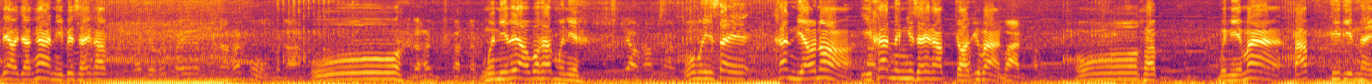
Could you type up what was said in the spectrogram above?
เดี๋ยวจากงานนี่ไปใส่ครับมันจะไปไปนาท่าโกงมันละโอ้นาท่าขับตะมือนี้แล้วปะครับมือนี้เลี้ยวครับโอ้มือนี้ใส่ขั้นเดียวเนาะอีกขั้นหนึ่งอยู่ใส่ครับ จอดอยู่บ้านบ้านครับโอ้ครับมือนี้มาปรั๊บที่ดินให้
